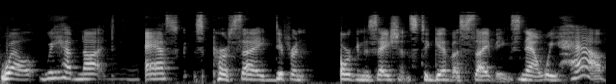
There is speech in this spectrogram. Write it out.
Well, we have not asked per se different organizations to give us savings. Now we have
